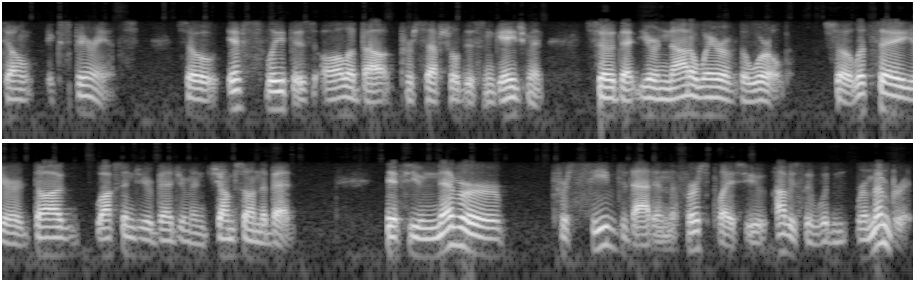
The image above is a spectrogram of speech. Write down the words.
don't experience. So, if sleep is all about perceptual disengagement, so that you're not aware of the world. So, let's say your dog walks into your bedroom and jumps on the bed. If you never perceived that in the first place, you obviously wouldn't remember it.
